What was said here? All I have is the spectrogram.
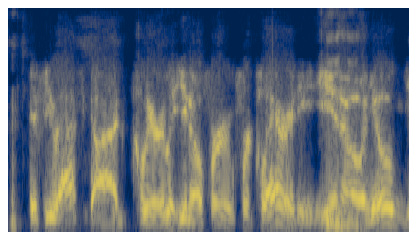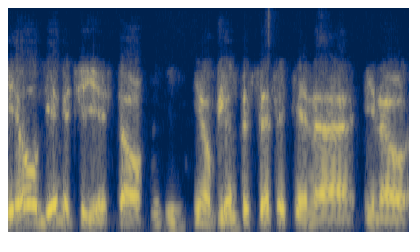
if you ask God clearly, you know, for, for clarity, you know, he'll, he'll give it to you. So, Mhm. you know, be specific and, uh, you know,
